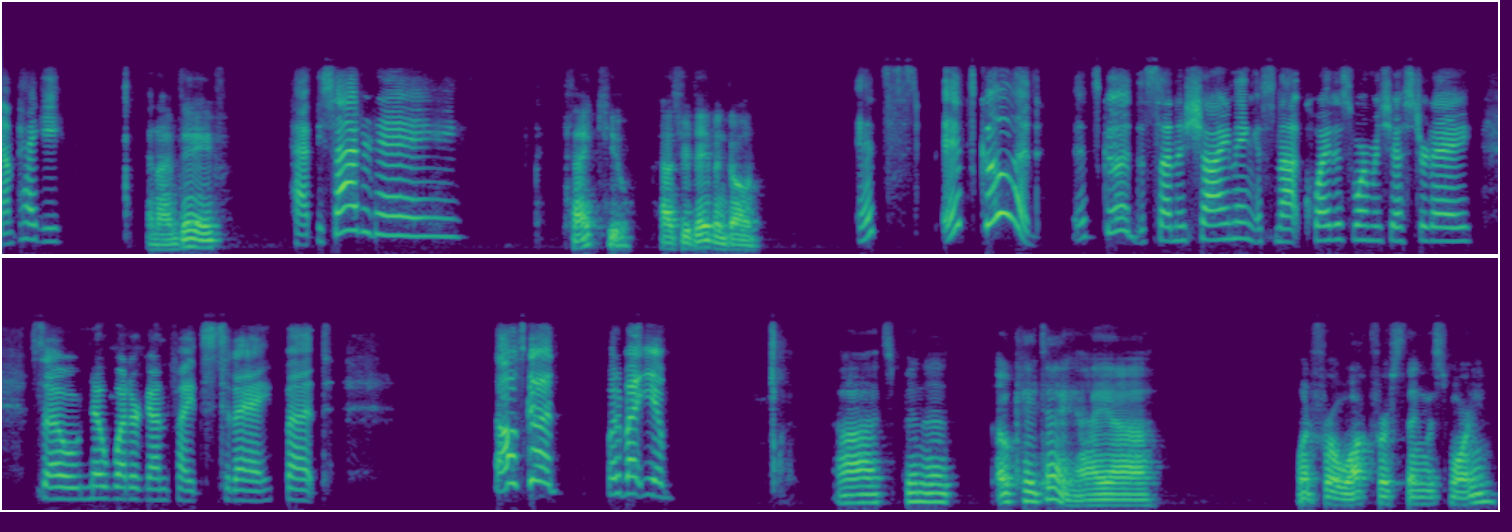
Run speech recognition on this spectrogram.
I'm Peggy. And I'm Dave. Happy Saturday. Thank you. How's your day been going? It's it's good. It's good. The sun is shining. It's not quite as warm as yesterday, so no water gun fights today, but all's good. What about you? Uh, it's been a okay day. I uh, went for a walk first thing this morning,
